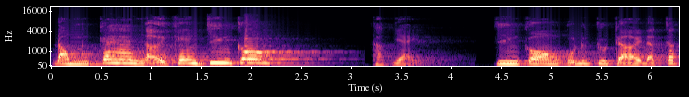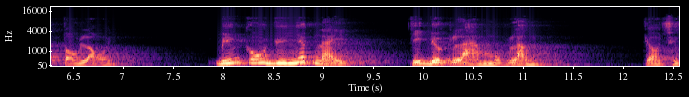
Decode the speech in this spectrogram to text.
đồng ca ngợi khen chiên con. Thật vậy, chiên con của Đức Chúa Trời đã cất tội lỗi. Biến cứu duy nhất này chỉ được làm một lần cho sự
